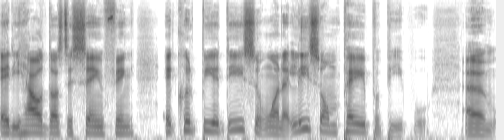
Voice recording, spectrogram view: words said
Eddie Howe does the same thing. It could be a decent one, at least on paper, people. Um,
